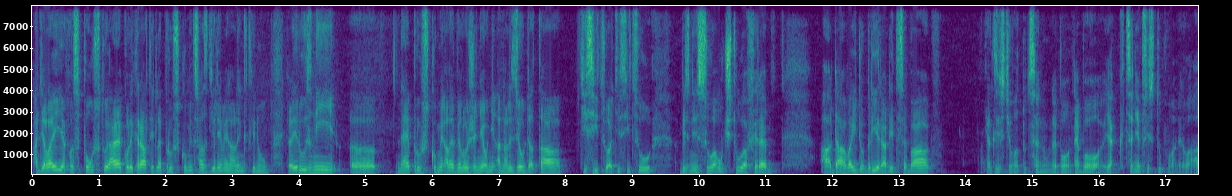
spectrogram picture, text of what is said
A dělají jako spoustu, já kolikrát tyhle průzkumy třeba sdílím i na LinkedInu, dělají různý, ne průzkumy, ale vyloženě oni analyzují data tisíců a tisíců biznisů a účtů a firem a dávají dobré rady třeba, jak zjišťovat tu cenu nebo, nebo jak k ceně přistupovat. Jo? A,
